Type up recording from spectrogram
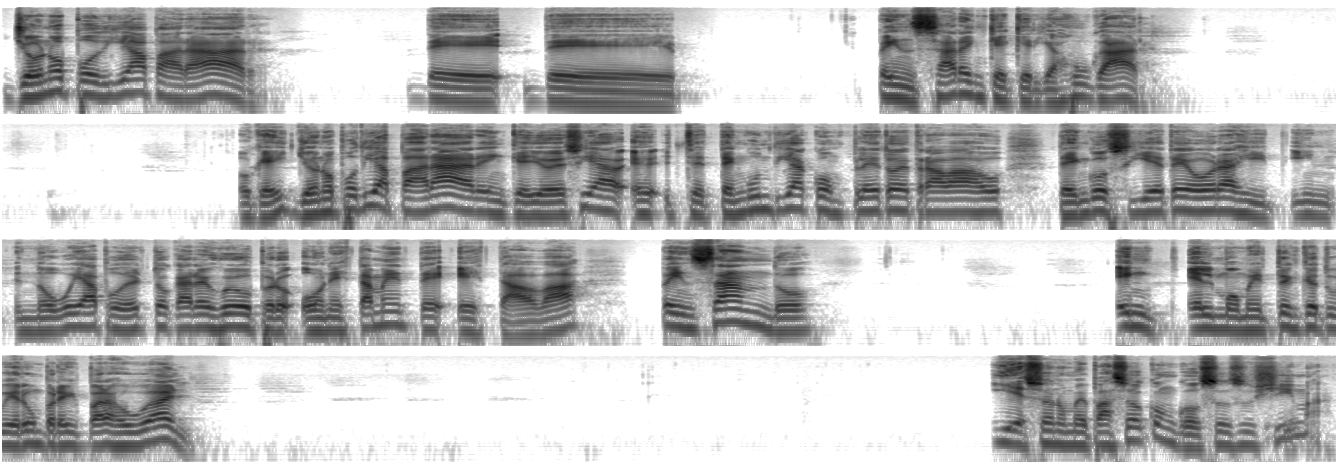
Yo no podía parar de, de pensar en que quería jugar. ¿Ok? Yo no podía parar en que yo decía, eh, te- tengo un día completo de trabajo, tengo siete horas y, y no voy a poder tocar el juego, pero honestamente estaba pensando en el momento en que tuviera un break para jugar. Y eso no me pasó con Ghost of Tsushima.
